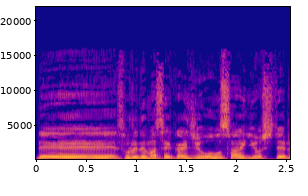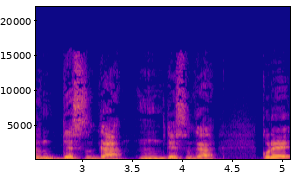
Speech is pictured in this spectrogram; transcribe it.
で、それでまあ世界中大騒ぎをしてるんですが、うん、ですが、これ、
